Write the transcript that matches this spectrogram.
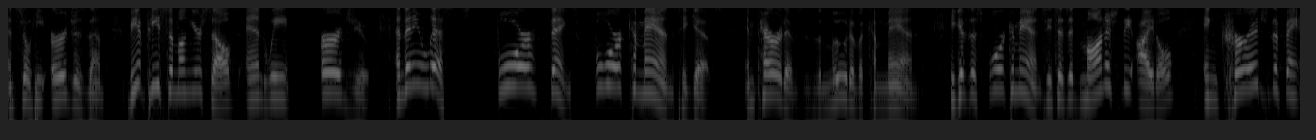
And so he urges them be at peace among yourselves, and we urge you. And then he lists four things, four commands he gives. Imperatives is the mood of a command. He gives us four commands. He says, Admonish the idle, encourage the faint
